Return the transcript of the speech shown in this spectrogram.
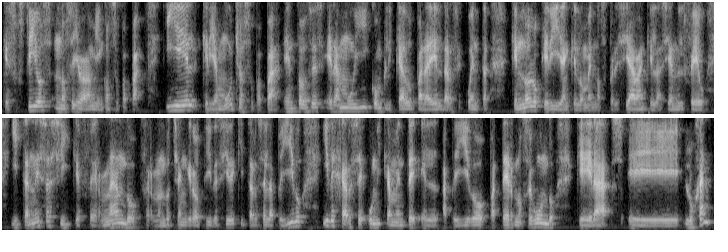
que sus tíos no se llevaban bien con su papá y él quería mucho a su papá. Entonces era muy complicado para él darse cuenta que no lo querían, que lo menospreciaban, que le hacían el feo. Y tan es así que Fernando, Fernando Changuerotti, decide quitarse el apellido y dejarse únicamente el apellido paterno segundo, que era eh, Luján.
